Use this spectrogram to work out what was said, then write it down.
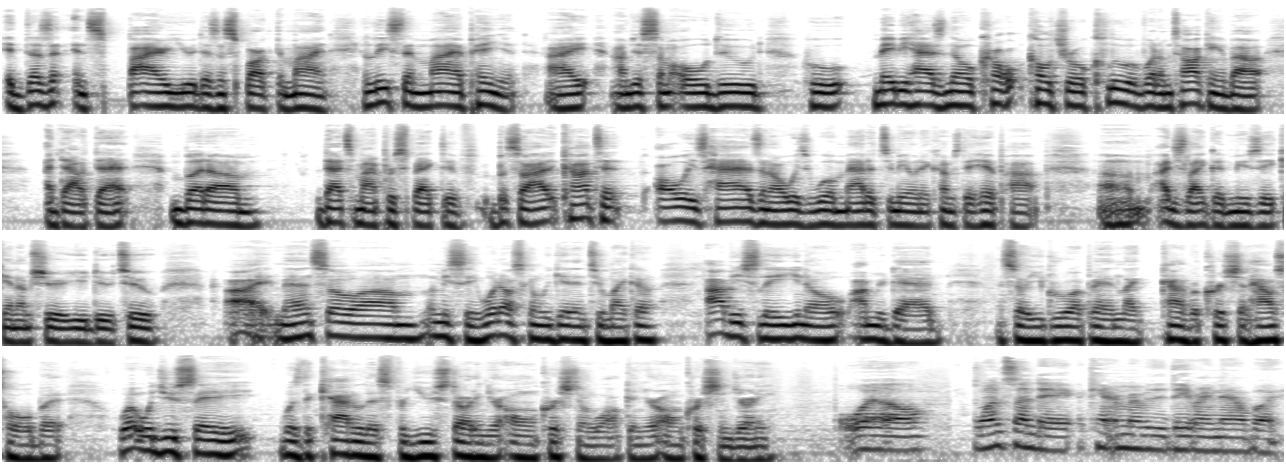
it doesn't inspire you it doesn't spark the mind at least in my opinion all right i'm just some old dude who maybe has no cultural clue of what i'm talking about i doubt that but um, that's my perspective but so I, content always has and always will matter to me when it comes to hip hop. Um, I just like good music, and I'm sure you do too. All right, man. So um, let me see. What else can we get into, Micah? Obviously, you know, I'm your dad, and so you grew up in like kind of a Christian household. But what would you say was the catalyst for you starting your own Christian walk and your own Christian journey? Well, one Sunday, I can't remember the date right now, but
